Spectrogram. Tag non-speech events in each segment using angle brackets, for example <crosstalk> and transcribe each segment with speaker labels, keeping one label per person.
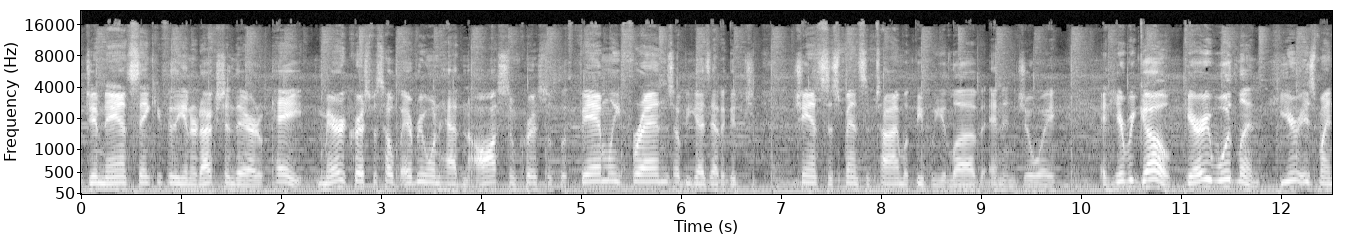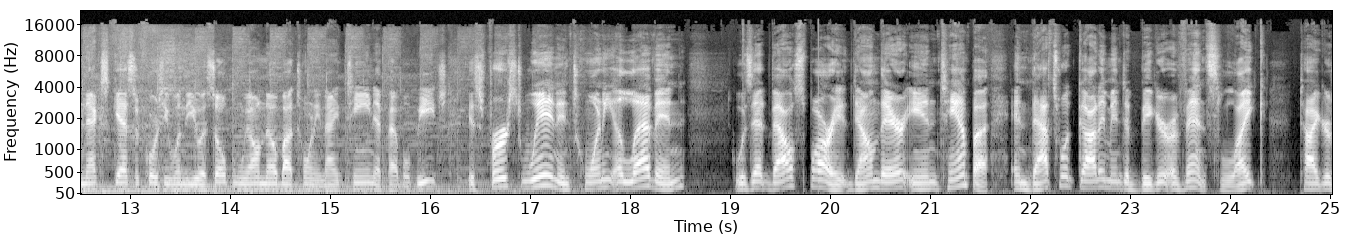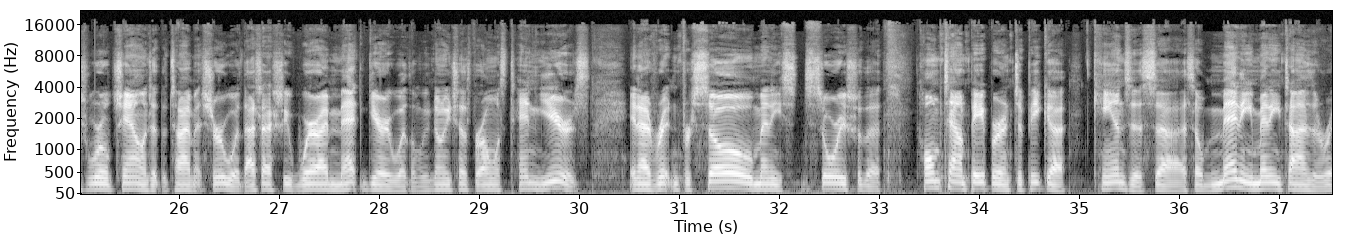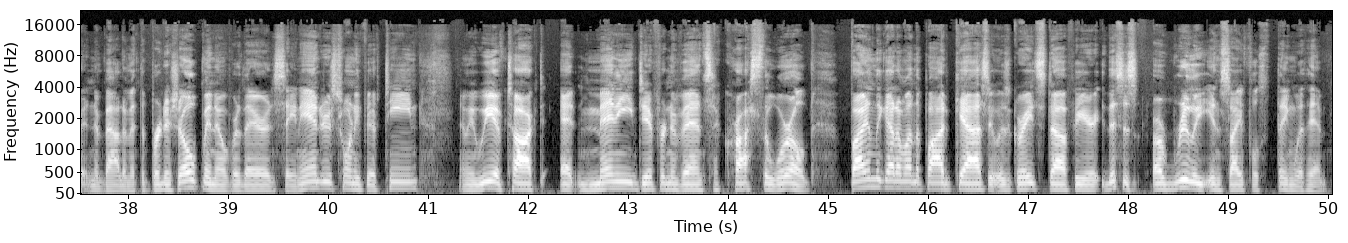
Speaker 1: Well, Jim Nantz, thank you for the introduction there. Hey, Merry Christmas. Hope everyone had an awesome Christmas with family, friends. Hope you guys had a good ch- chance to spend some time with people you love and enjoy. And here we go. Gary Woodland. Here is my next guest. Of course, he won the U.S. Open. We all know about 2019 at Pebble Beach. His first win in 2011 was at Valspar down there in Tampa. And that's what got him into bigger events like Tigers World Challenge at the time at Sherwood. That's actually where I met Gary Woodland. We've known each other for almost 10 years, and I've written for so many stories for the hometown paper in Topeka, Kansas. Uh, so many, many times I've written about him at the British Open over there in St. Andrews 2015. I mean, we have talked at many different events <laughs> across the world. Finally got him on the podcast. It was great stuff here. This is a really insightful thing with him.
